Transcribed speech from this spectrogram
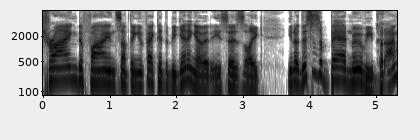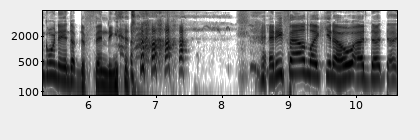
trying to find something. In fact, at the beginning of it, he says like, you know, this is a bad movie, but I'm going to end up defending it. and he found like you know uh, uh, uh,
